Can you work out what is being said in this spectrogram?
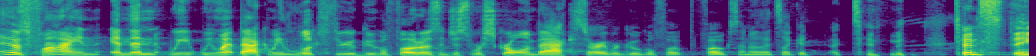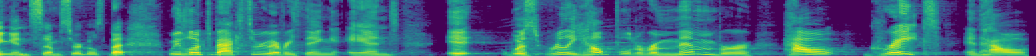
"It was fine." And then we, we went back and we looked through Google Photos and just were scrolling back. Sorry, we're Google fo- folks. I know that's like a, a tense thing in some circles, but we looked back through everything, and it was really helpful to remember how great and how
